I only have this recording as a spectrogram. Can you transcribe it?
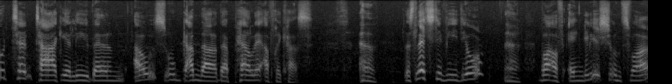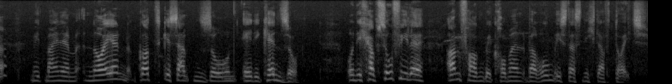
Guten Tag, ihr Lieben, aus Uganda, der Perle Afrikas. Das letzte Video äh, war auf Englisch und zwar mit meinem neuen gottgesandten Sohn Eddie Kenzo. Und ich habe so viele Anfragen bekommen, warum ist das nicht auf Deutsch?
